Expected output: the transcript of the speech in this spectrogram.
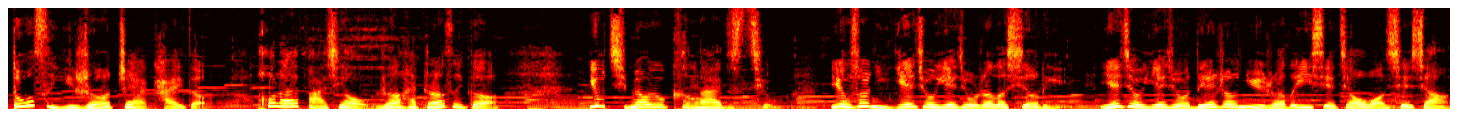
都是以人展开的。后来发现哦，人还真是一个又奇妙又可爱的事情。有时候你研究研究人的心理，研究研究男人女人的一些交往现象，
